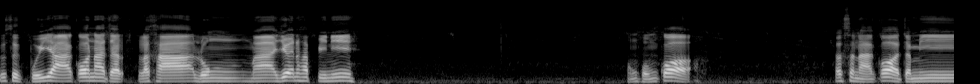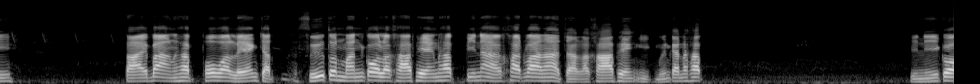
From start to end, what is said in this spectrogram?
รู้สึกปุ๋ยยาก็น่าจะราคาลงมาเยอะนะครับ ปีนี้ ของผมก็ ลักษณะก็จะมีตายบ้างนะครับ เพราะว่าแรงจัดซื้อต้นมันก็ราคาแพงนะครับ ปีหน้าคาดว่าน่าจะราคาแพงอีกเหมือนกันนะครับ ปีนี้ก็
